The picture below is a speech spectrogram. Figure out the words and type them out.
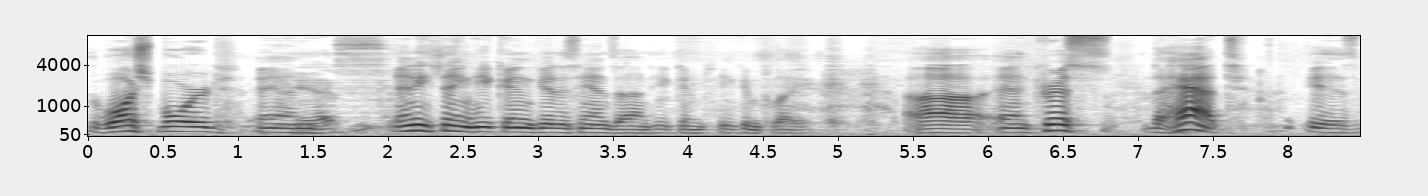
the washboard, and Yes. anything he can get his hands on, he can he can play. Uh, and Chris, the Hat, is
